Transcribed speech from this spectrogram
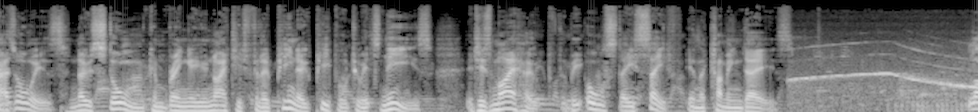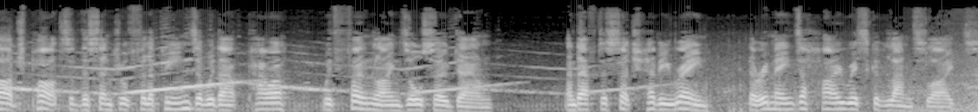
As always, no storm can bring a united Filipino people to its knees. It is my hope that we all stay safe in the coming days. Large parts of the central Philippines are without power, with phone lines also down. And after such heavy rain, there remains a high risk of landslides.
